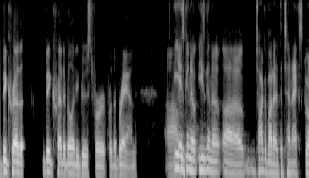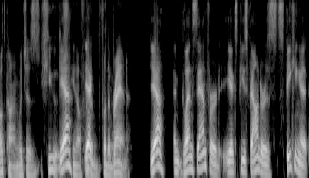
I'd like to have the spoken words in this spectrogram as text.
Big credit, big credibility boost for for the brand. Um, yeah, he's gonna he's gonna uh, talk about it at the 10x Growth Con, which is huge. Yeah, you know, for yeah. the, for the brand. Yeah, and Glenn Sanford, EXP's founder, is speaking at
